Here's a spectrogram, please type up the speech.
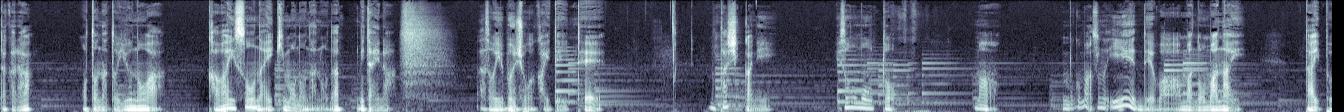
だから大人というのはかわいそうな生き物なのだみたいなそういう文章が書いていて確かにそう思うとまあ僕まあその家ではあんま飲まないタイプ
